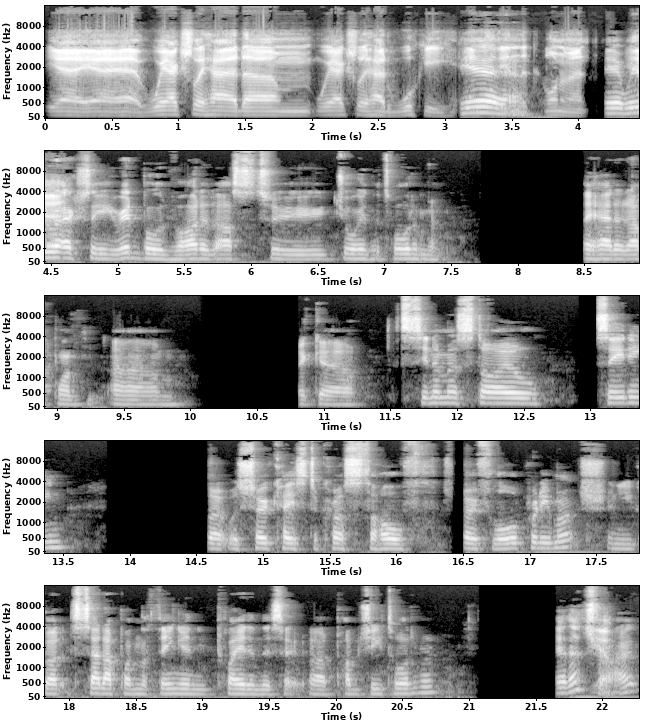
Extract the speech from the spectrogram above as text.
yeah yeah yeah we actually had um we actually had Wookie Yeah. in the tournament Yeah, we were actually Red Bull invited us to join the tournament. They had it up on um like a cinema style seating. So it was showcased across the whole show floor pretty much, and you got it set up on the thing and you played in this uh, PUBG tournament. Yeah, that's Yep. right.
